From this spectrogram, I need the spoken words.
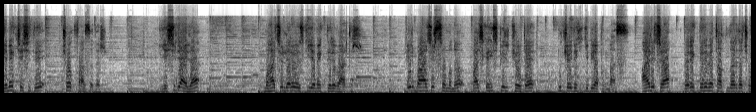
Yemek çeşidi çok fazladır. Yeşilyayla muhacirlere özgü yemekleri vardır. Bir muhacir somunu başka hiçbir köyde bu köydeki gibi yapılmaz. Ayrıca börekleri ve tatlıları da çok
